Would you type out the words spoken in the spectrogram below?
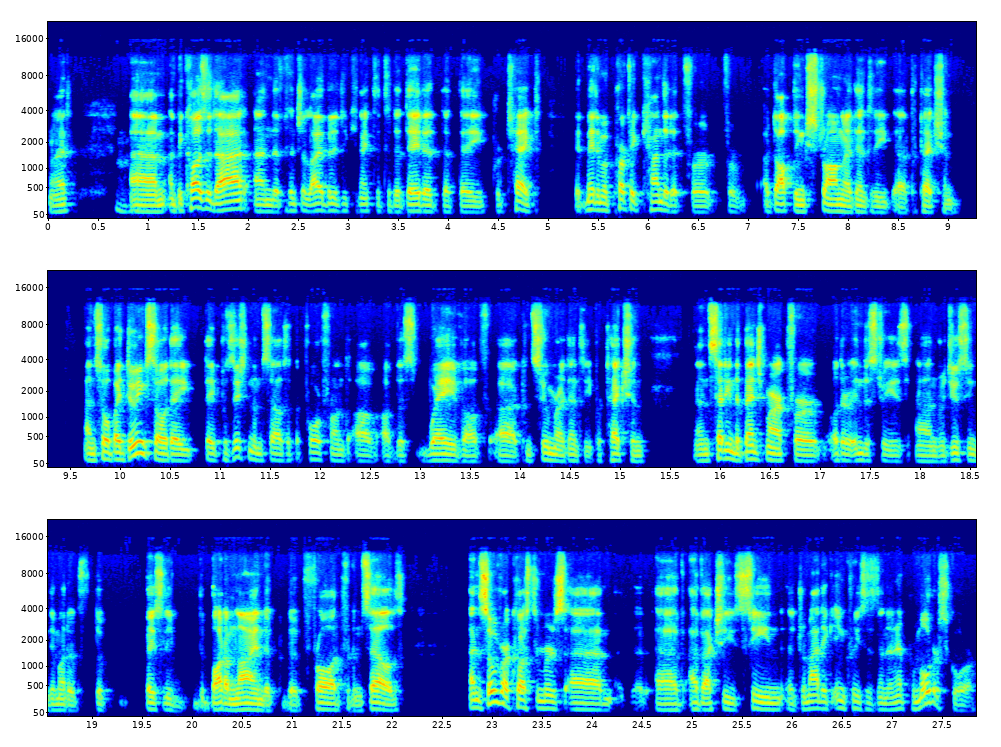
right? Mm-hmm. Um, and because of that and the potential liability connected to the data that they protect, it made them a perfect candidate for, for adopting strong identity uh, protection. And so by doing so, they, they position themselves at the forefront of, of this wave of uh, consumer identity protection and setting the benchmark for other industries and reducing the amount of the, basically the bottom line, the, the fraud for themselves. and some of our customers um, have, have actually seen dramatic increases in the net promoter score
